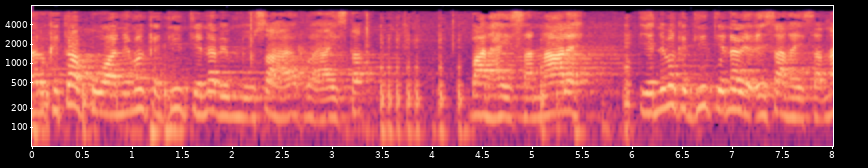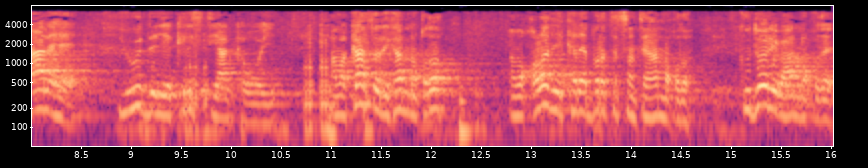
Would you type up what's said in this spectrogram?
ahlu kitaabku waa nimanka diintii nabi muuse haysta baan haysanaa leh iyo nimanka diintii nabi ciisaan haysanaa lehe yuhuudda iyo christianka wey ama catholic ha noqdo ama qoladii kale protestant ha noqdo kudooniba ha noqdee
